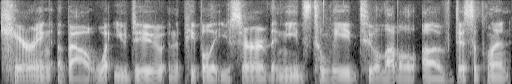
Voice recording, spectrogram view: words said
caring about what you do and the people that you serve that needs to lead to a level of discipline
